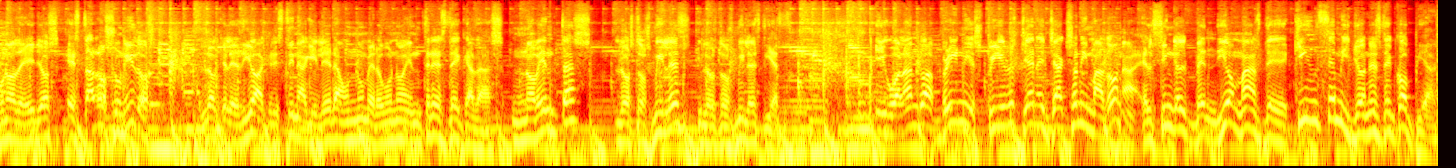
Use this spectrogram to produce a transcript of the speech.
uno de ellos Estados Unidos, lo que le dio a Cristina Aguilera un número uno en tres décadas, 90, los 2000 y los 2010. Igualando a Britney Spears, Janet Jackson y Madonna, el single vendió más de 15 millones de copias.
